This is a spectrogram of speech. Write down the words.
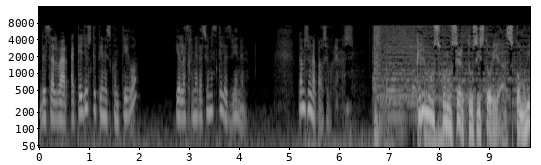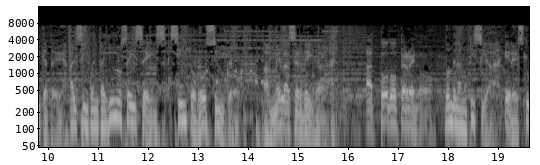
de salvar a aquellos que tienes contigo y a las generaciones que les vienen. Vamos a una pausa y volvemos. Queremos conocer tus historias. Comunícate al 5166-1025. Pamela Cerdeira. A todo terreno. Donde la noticia eres tú.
